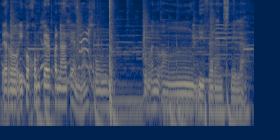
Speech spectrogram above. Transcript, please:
Pero, i-compare pa natin no? kung, kung ano ang difference nila.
